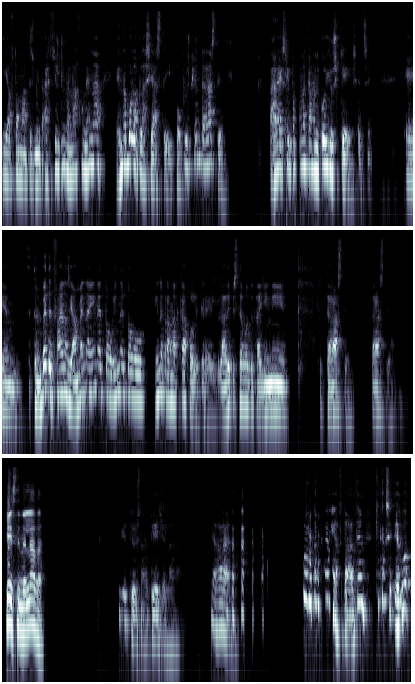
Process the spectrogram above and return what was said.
οι αυτοματισμοί, αρχίζουν να έχουν ένα, ένα πολλαπλασιαστή, ο οποίος πια είναι τεράστιος. Άρα έχεις λοιπόν ένα κανονικό use case. Έτσι. Ε, το embedded finance για μένα είναι, το, είναι, το, είναι πραγματικά holy grail. Δηλαδή πιστεύω ότι θα γίνει τεράστιο. τεράστιο. Και στην Ελλάδα. Γιατί όχι να τι έχει η Ελλάδα. Μια χαρά είναι. Όχι, τα κάνει αυτά. Δεν... Κοίταξε, εγώ,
